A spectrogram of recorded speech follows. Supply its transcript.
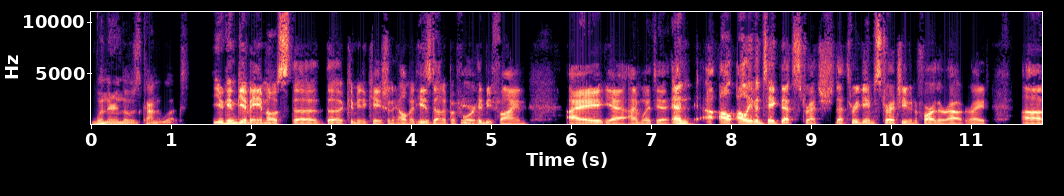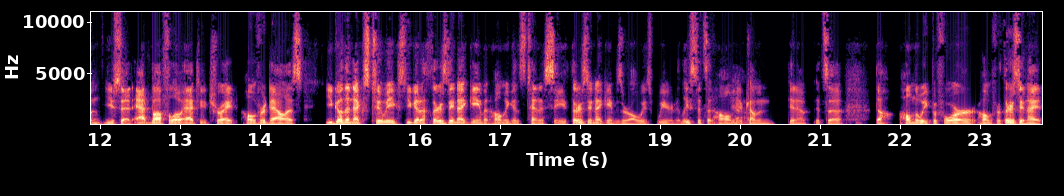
when they're in those kind of looks. You can give Amos the the communication helmet. He's done it before. He'd be fine. I yeah, I'm with you. And I'll I'll even take that stretch, that three game stretch even farther out, right? Um you said at Buffalo, at Detroit, home for Dallas. You go the next two weeks, you got a Thursday night game at home against Tennessee. Thursday night games are always weird. At least it's at home. Yeah. You're coming, you know, it's a the home the week before, home for Thursday night.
